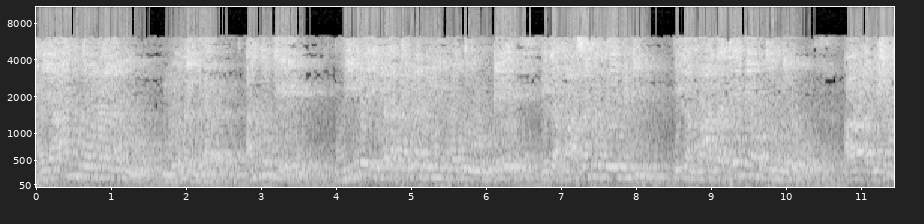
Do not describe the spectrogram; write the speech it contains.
భయాందోళనలకు లోనయ్యారు. అందుకే మీరే ఇలా తల్లబిల్లిపోతూ ఉంటే ఇక మా సంగతి ఏమిటి? ఇక మా గతేమి అవుతుందో? ఆ విషమ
